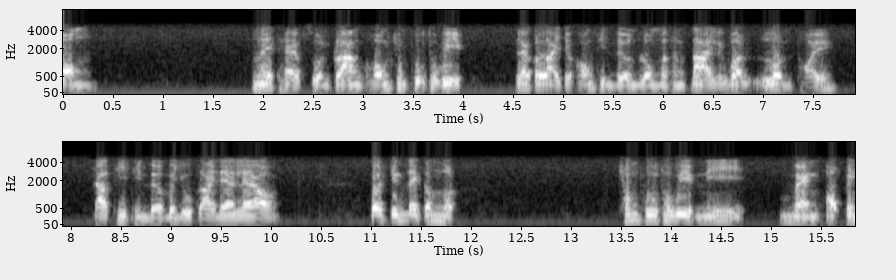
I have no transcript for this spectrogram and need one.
องในแถบส่วนกลางของชมพูทวีป แล้วก็ไล่เจ้าของถิ่นเดิมลงมาทางใต้ หรือว่าล่นถอยจากที่ถิ่นเดิมไปอยู่ปลายแดนแล้ว ก็จึงได้กำหนด ชมพูทวีปนี้แบ่งออกเป็น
